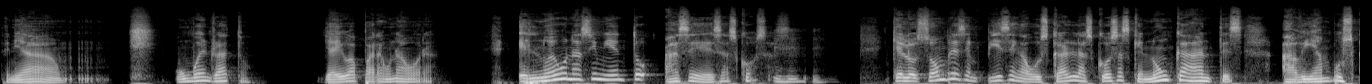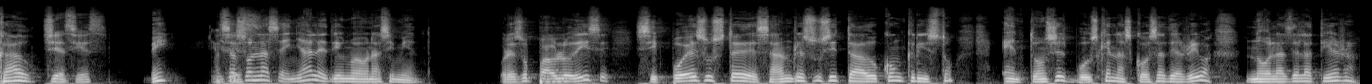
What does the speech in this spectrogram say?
Tenía un buen rato. Ya iba para una hora. El nuevo nacimiento hace esas cosas. Que los hombres empiecen a buscar las cosas que nunca antes habían buscado. Sí, así es. ¿Ve? Esas son las señales de un nuevo nacimiento. Por eso Pablo dice, si pues ustedes han resucitado con Cristo, entonces busquen las cosas de arriba, no las de la tierra.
